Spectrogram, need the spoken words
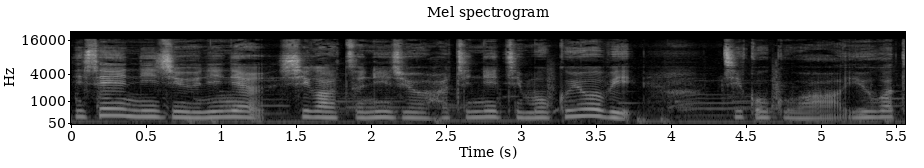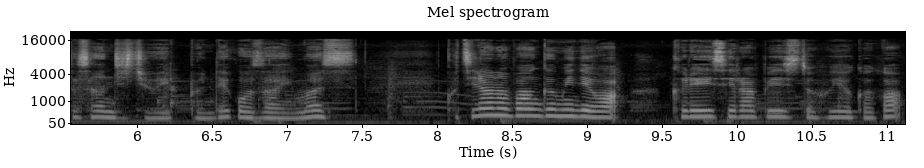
2022年4月28日木曜日時刻は夕方3時11分でございます。こちらの番組ではクレイセラピスト冬香が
